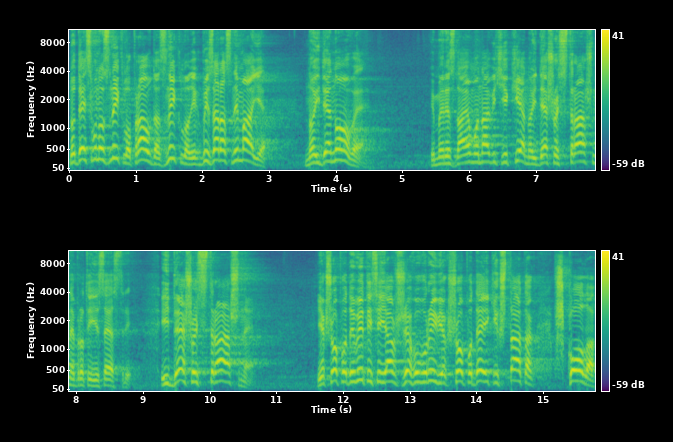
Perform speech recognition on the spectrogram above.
Ну десь воно зникло, правда, зникло, якби зараз немає. Но йде нове. І ми не знаємо навіть яке, але йде щось страшне, брати і сестри. Йде щось страшне. Якщо подивитися, я вже говорив, якщо по деяких штатах, в школах,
